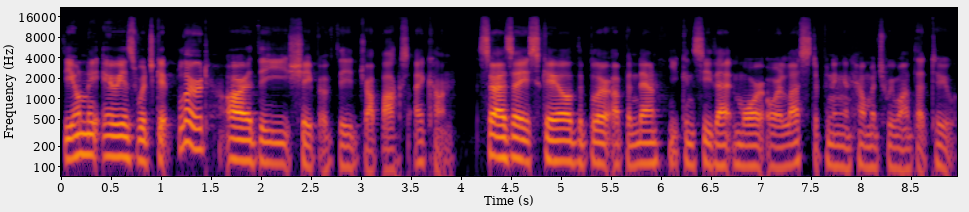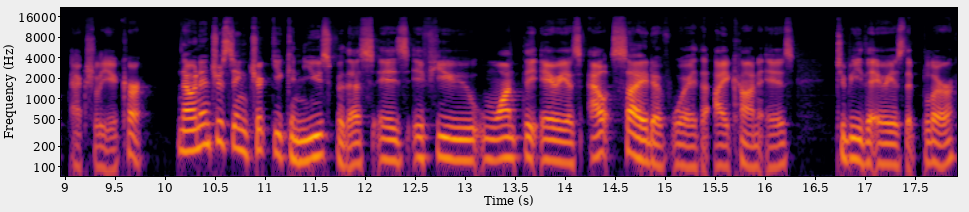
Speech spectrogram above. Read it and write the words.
the only areas which get blurred are the shape of the Dropbox icon. So as I scale the blur up and down, you can see that more or less depending on how much we want that to actually occur. Now, an interesting trick you can use for this is if you want the areas outside of where the icon is to be the areas that blur,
